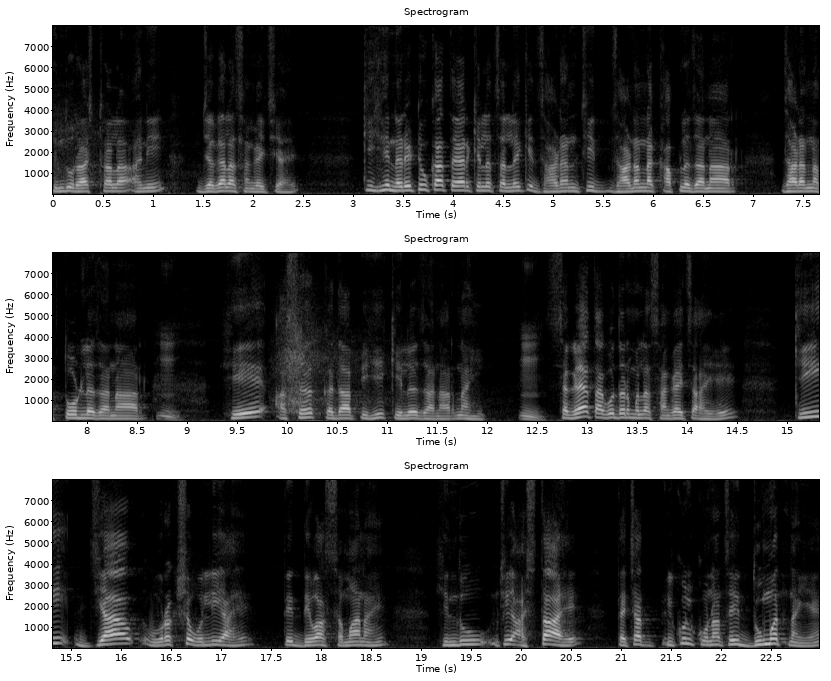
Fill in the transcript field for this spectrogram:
हिंदू राष्ट्राला आणि जगाला सांगायची आहे. की हे नरेटिव्ह का तयार केलं चाललंय की झाडांची झाडांना कापलं जाणार झाडांना तोडलं जाणार? हे असं कदापिही केलं जाणार नाही. सगळ्यात अगोदर मला सांगायचं आहे की ज्या वृक्षवल्ली आहे ते देवा समान आहे. हिंदूंची आस्था आहे त्याच्यात बिलकुल कोणाचंही दुमत नाही आहे.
